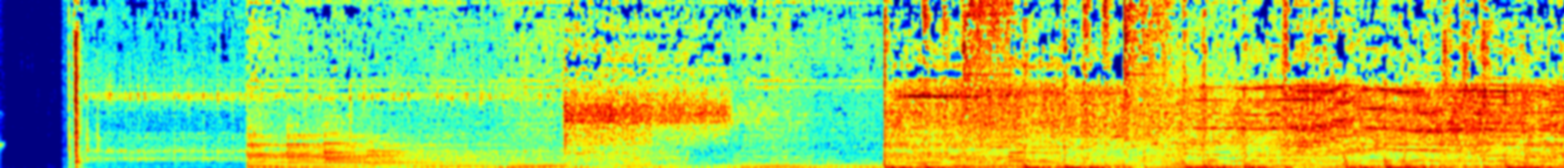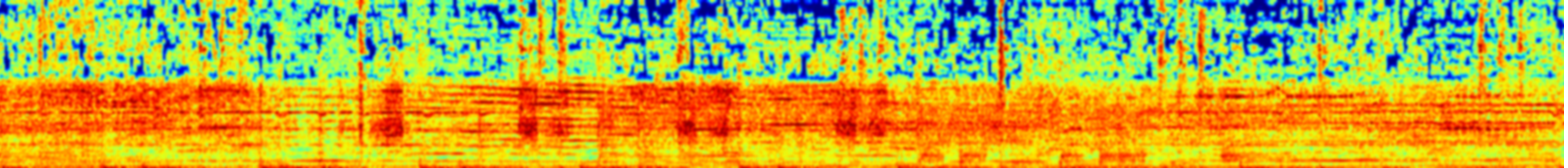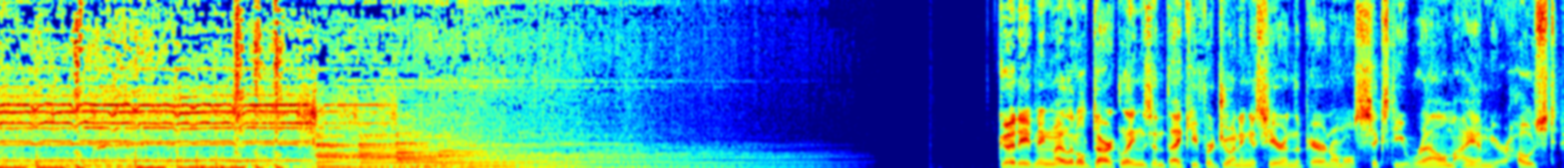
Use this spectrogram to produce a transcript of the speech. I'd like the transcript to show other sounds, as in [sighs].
Evening, my little darklings, and thank you for joining us here in the Paranormal 60 realm. I am your host,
